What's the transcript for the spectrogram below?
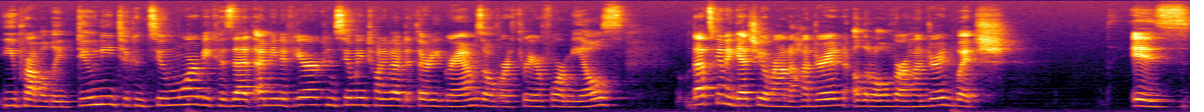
you probably do need to consume more because that I mean if you're consuming 25 to 30 grams over 3 or 4 meals, that's going to get you around 100, a little over 100, which is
